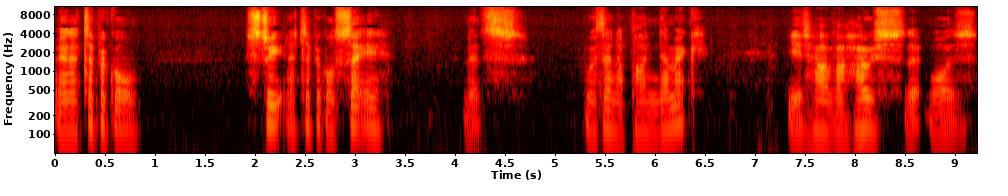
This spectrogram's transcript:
In a typical street, in a typical city that's within a pandemic, you'd have a house that was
